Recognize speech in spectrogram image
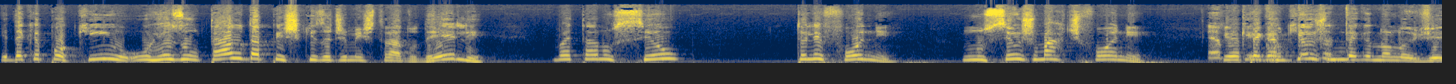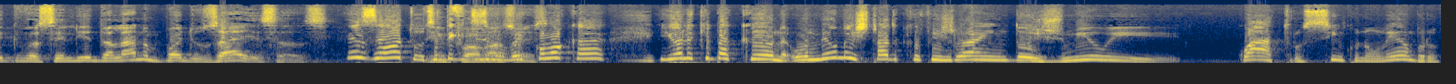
E daqui a pouquinho, o resultado da pesquisa de mestrado dele vai estar tá no seu telefone, no seu smartphone. É que porque pegar com tanta tecnologia que você lida lá, não pode usar essas. Exato, você tem que desenvolver e colocar. E olha que bacana, o meu mestrado que eu fiz lá em 2004, 2005, não lembro,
